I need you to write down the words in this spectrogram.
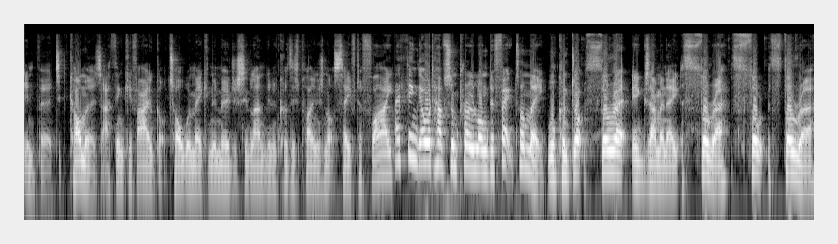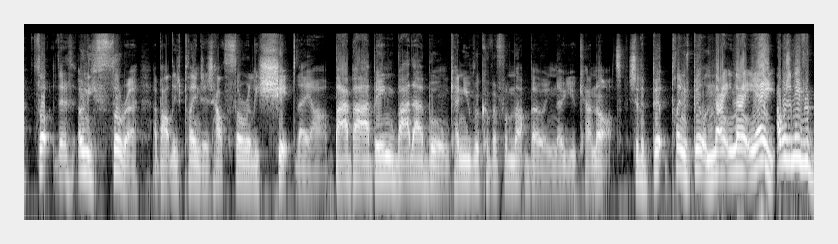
inverted commas. I think if I got told we're making an emergency landing because this plane is not safe to fly, I think that would have some prolonged effect on me. We'll conduct thorough examination, thorough, thorough, thorough, th only thorough about these planes is how thoroughly shit they are. Ba ba bing ba bada boom. Can you recover from that Boeing? No, you cannot. So the plane was built in 1998. I wasn't even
